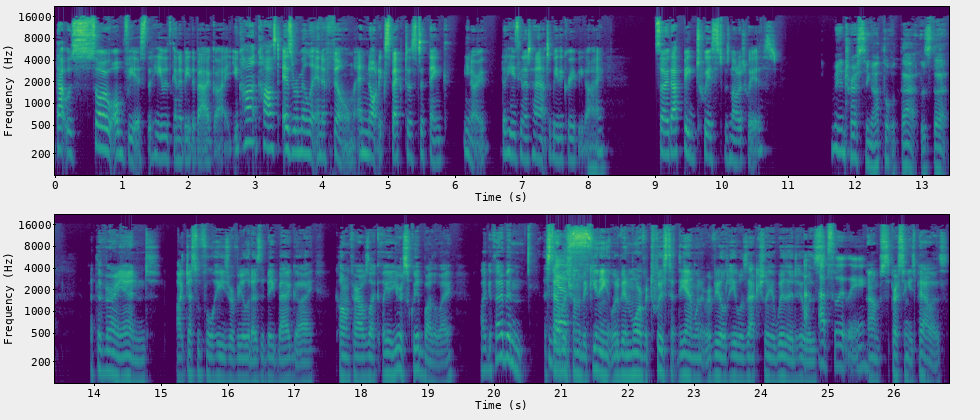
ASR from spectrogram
that was so obvious that he was going to be the bad guy. You can't cast Ezra Miller in a film and not expect us to think, you know, that he's going to turn out to be the creepy guy. Mm. So that big twist was not a twist. I mean, interesting. I thought with that was that at the very end, like just before he's revealed as the big bad guy, Colin Farrell was like, "Oh yeah, you're a Squib, by the way." Like if that had been established from the beginning, it would have been more of a twist at the end when it revealed he was actually a wizard who was Absolutely. um, suppressing his powers.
